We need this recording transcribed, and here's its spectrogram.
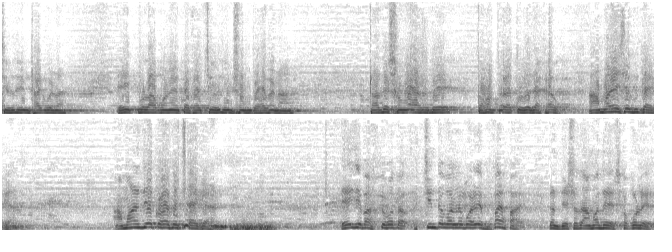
চিরদিন থাকবে না। এই পোলাপনের কথা চিরদিন শুনতে হবে না। তাদের সময় আসবে, তখন তারা করে দেখাও। আমার এসে বুঝায় কেন? আমার দিয়ে করাতে চায় কেন? এই যে বাস্তবতা, চিন্তা করলে পরে ভয় হয়, কারণ দেশটা আমাদের সকলের।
